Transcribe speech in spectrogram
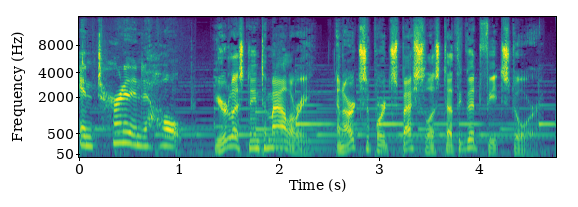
and turn it into hope. You're listening to Mallory, an arch support specialist at the Good Feet store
